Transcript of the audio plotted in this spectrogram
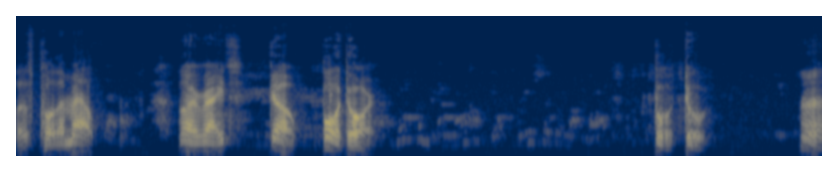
let's pull them out. Alright, go. Boldore. Boldore. Huh.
